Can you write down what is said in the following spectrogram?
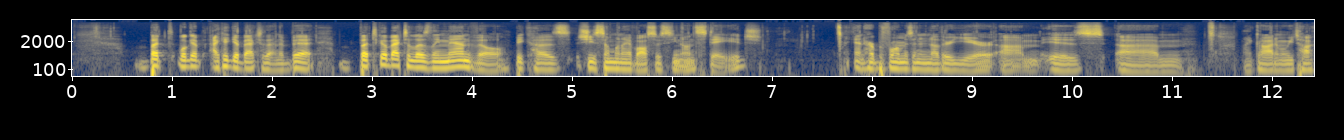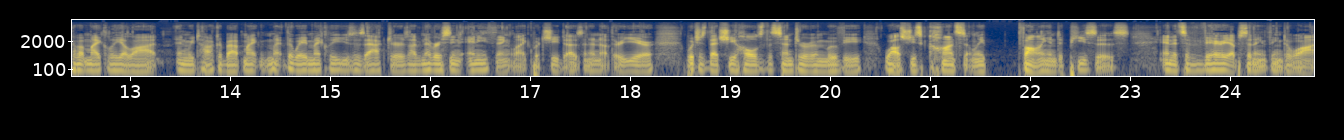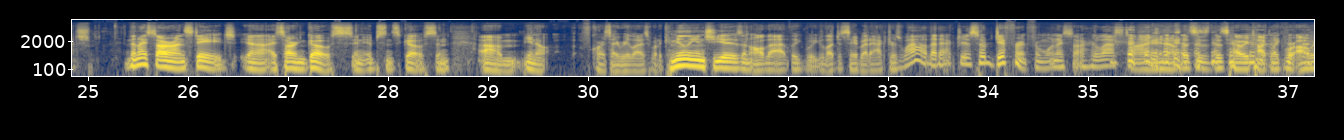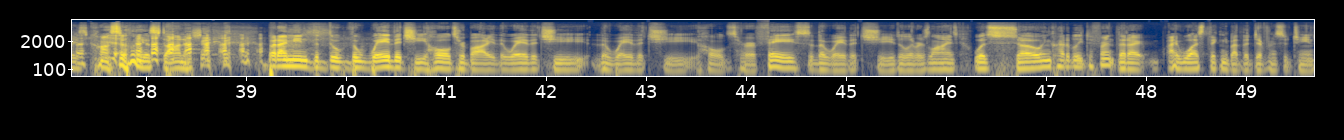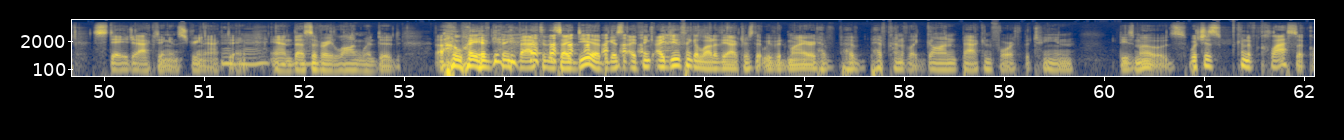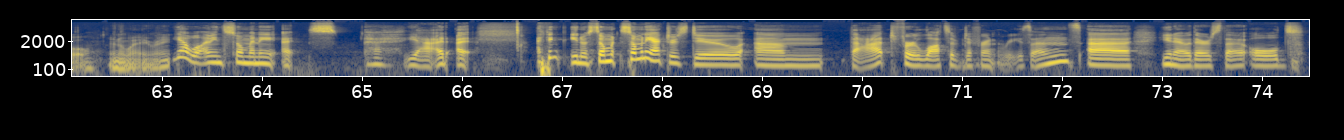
But we'll get I could get back to that in a bit. But to go back to Lesley Manville because she's someone I've also seen on stage, and her performance in Another Year um, is. Um, my God, I mean, we talk about Mike Leigh a lot, and we talk about Mike, the way Mike Leigh uses actors. I've never seen anything like what she does in Another Year, which is that she holds the center of a movie while she's constantly falling into pieces, and it's a very upsetting thing to watch. Then I saw her on stage. Uh, I saw her in Ghosts, in Ibsen's Ghosts, and um, you know, of course, I realized what a chameleon she is and all that. Like what you like to say about actors. Wow, that actor is so different from when I saw her last time. You know, this is this is how we talk. Like we're always constantly astonished. But I mean, the, the the way that she holds her body, the way that she the way that she holds her face, the way that she delivers lines was so incredibly different that I I was thinking about the difference between stage acting and screen acting, and that's a very long-winded uh, way of getting back to this idea because I think I do think a lot of the actors that we've admired have, have, have kind of like gone back and forth between these modes, which is kind of classical in a way, right? Yeah, well, I mean, so many. Uh, uh, yeah, I, I, I think you know, so so many actors do um, that for lots of different reasons. Uh, you know, there's the old.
